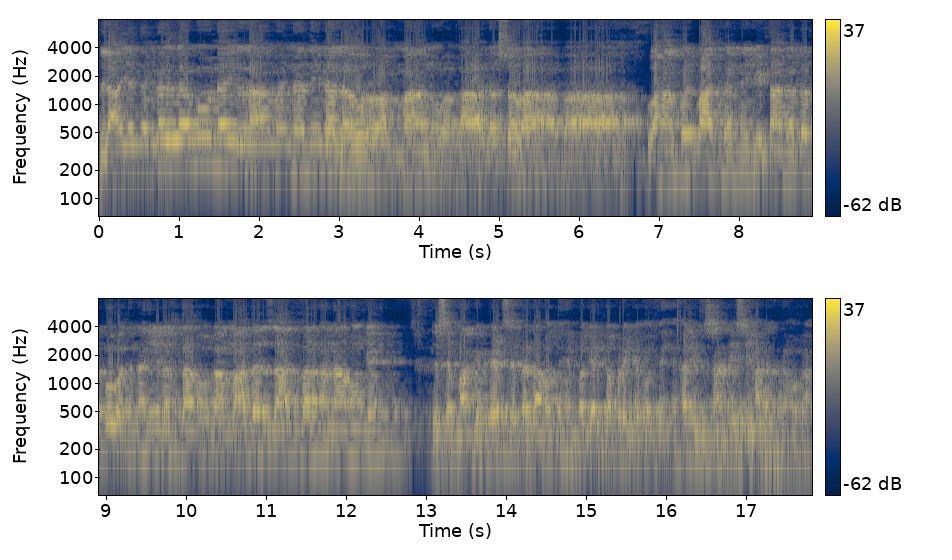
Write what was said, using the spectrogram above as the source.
لا يتكلمون الا من له الرحمن وقال صوابا۔ وہاں کوئی بات کرنے کی طاقت اور قوت نہیں رکھتا ہوگا، مادر ذات برہنہ ہوں گے جیسے ماں کے پیٹ سے پیدا ہوتے ہیں، بغیر کپڑے کے ہوتے ہیں، ہر انسان اسی حالت میں ہوگا۔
